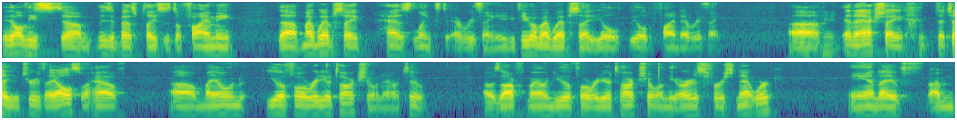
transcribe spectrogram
know, all these um, these are best places to find me. The, my website has links to everything. If you go to my website, you'll be able to find everything. Uh, okay. And I actually, to tell you the truth, I also have uh, my own UFO radio talk show now too. I was offered my own UFO radio talk show on the Artist First Network, and I've I'm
